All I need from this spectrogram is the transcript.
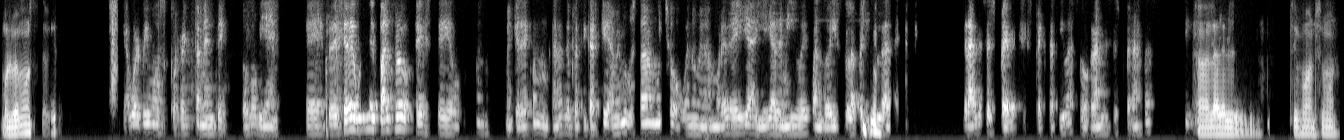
Volvemos, David. Ya volvimos correctamente, todo bien. Eh, te decía de Winel Paltrow, este, bueno, me quedé con ganas de platicar que a mí me gustaba mucho, bueno, me enamoré de ella y ella de mí, güey, cuando hizo la película de Grandes Espe- Expectativas o Grandes Esperanzas. Sí, Ah, la del Simón, Simón.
